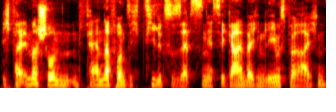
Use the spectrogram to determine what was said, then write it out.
Ich war immer schon ein Fan davon, sich Ziele zu setzen, jetzt egal in welchen Lebensbereichen.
